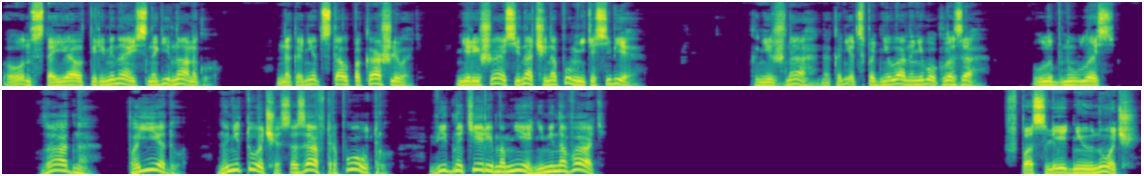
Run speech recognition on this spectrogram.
Он стоял, переминаясь с ноги на ногу. Наконец стал покашливать, не решаясь иначе напомнить о себе. Княжна, наконец, подняла на него глаза, улыбнулась. «Ладно, поеду, но не тотчас, а завтра поутру. Видно, терема мне не миновать». В последнюю ночь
